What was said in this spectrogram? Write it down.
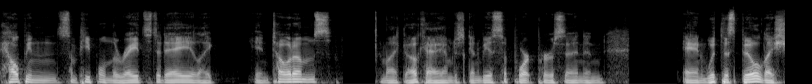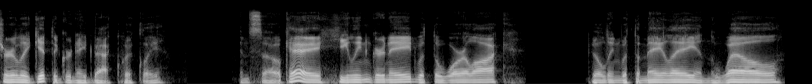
helping some people in the raids today, like in totems. I'm like, okay, I'm just going to be a support person, and and with this build, I surely get the grenade back quickly. And so, okay, healing grenade with the warlock building with the melee and the well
